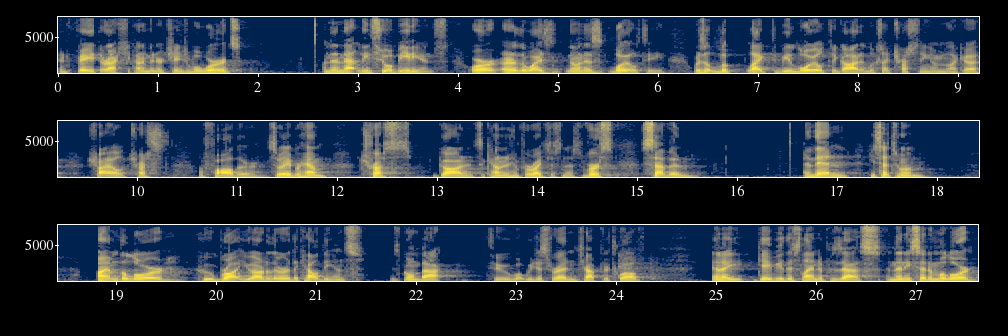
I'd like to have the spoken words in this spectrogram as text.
and faith are actually kind of interchangeable words. And then that leads to obedience, or otherwise known as loyalty. What does it look like to be loyal to God? It looks like trusting Him, like a child trusts a father. So Abraham trusts God, and it's accounted him for righteousness. Verse 7 And then he said to him, I am the Lord who brought you out of the Ur of the Chaldeans. He's going back to what we just read in chapter 12. And I gave you this land to possess. And then he said to him, O Lord,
